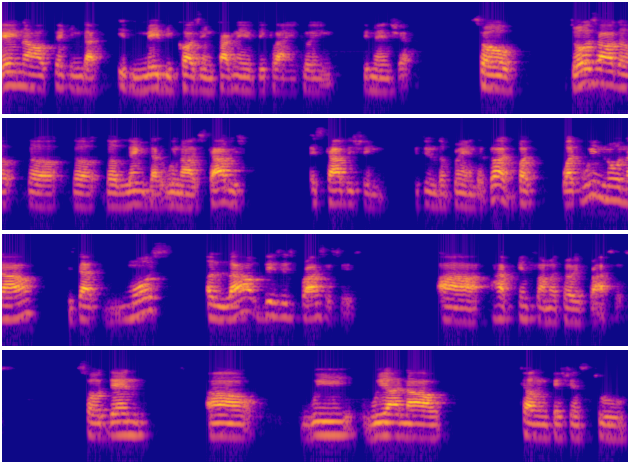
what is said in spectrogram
they're now thinking that it may be causing cognitive decline, including dementia. So those are the, the, the, the link that we're now establish, establishing between the brain and the gut. But what we know now is that most, a lot of disease processes uh, have inflammatory process. So then uh, we, we are now telling patients to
